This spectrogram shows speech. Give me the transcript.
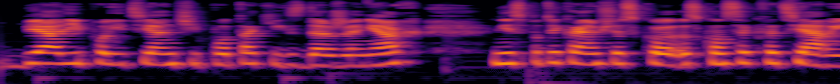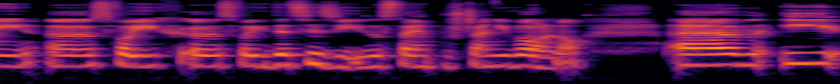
biali policjanci po takich zdarzeniach nie spotykają się z, ko z konsekwencjami swoich, swoich decyzji i zostają puszczani wolno. I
